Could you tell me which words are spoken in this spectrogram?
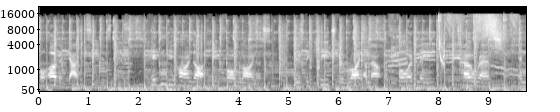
or other gadgets and gizmos. Hidden behind our heat foam liners is the key to the right amount of forward lean, toe wrench, and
